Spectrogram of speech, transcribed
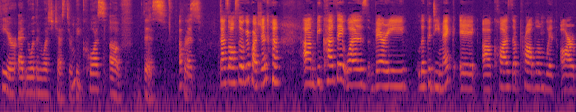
here at Northern Westchester Mhm. because of this? Okay. Chris? That's also a good question. um, because it was very lipidemic, it uh, caused a problem with our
